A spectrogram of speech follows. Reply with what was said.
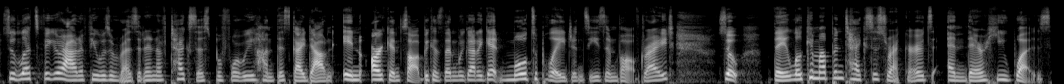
So let's figure out if he was a resident of Texas before we hunt this guy down in Arkansas because then we got to get multiple agencies involved, right? So they look him up in Texas records and there he was.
